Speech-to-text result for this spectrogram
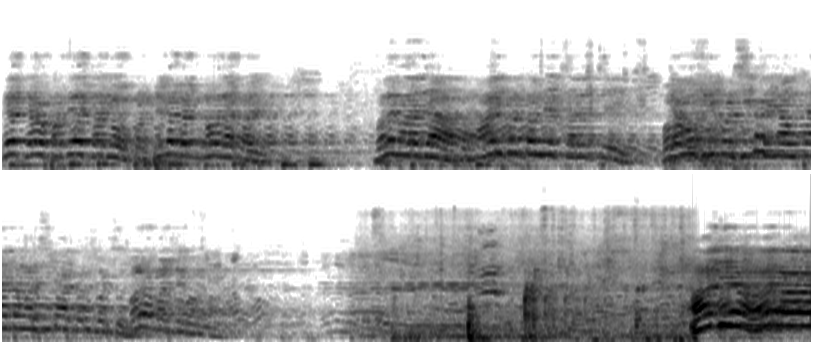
દેશ જાઓ પરદેશ જાજો પણ ફિંગરપ્રિન્ટ ન જાતા ભલે મહારાજા પણ મારી પણ તમને એક શરત છે. જ્યાં સુધી પણ શિકારી ના ઉતરા તમારે શિકાર કરવું પડશે. બરોબર છે આજે હરા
